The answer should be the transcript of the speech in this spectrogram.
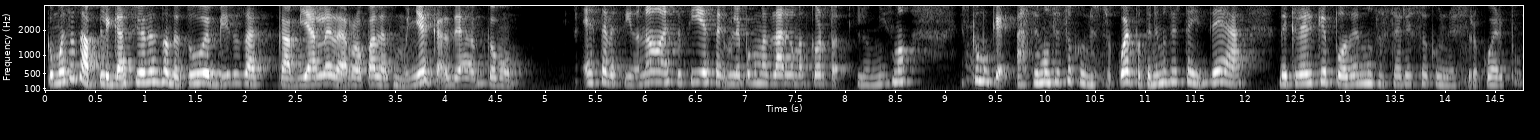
como esas aplicaciones donde tú empiezas a cambiarle de ropa a las muñecas, ya como, este vestido, no, este sí, este le pongo más largo, más corto, lo mismo, es como que hacemos eso con nuestro cuerpo, tenemos esta idea de creer que podemos hacer eso con nuestro cuerpo.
